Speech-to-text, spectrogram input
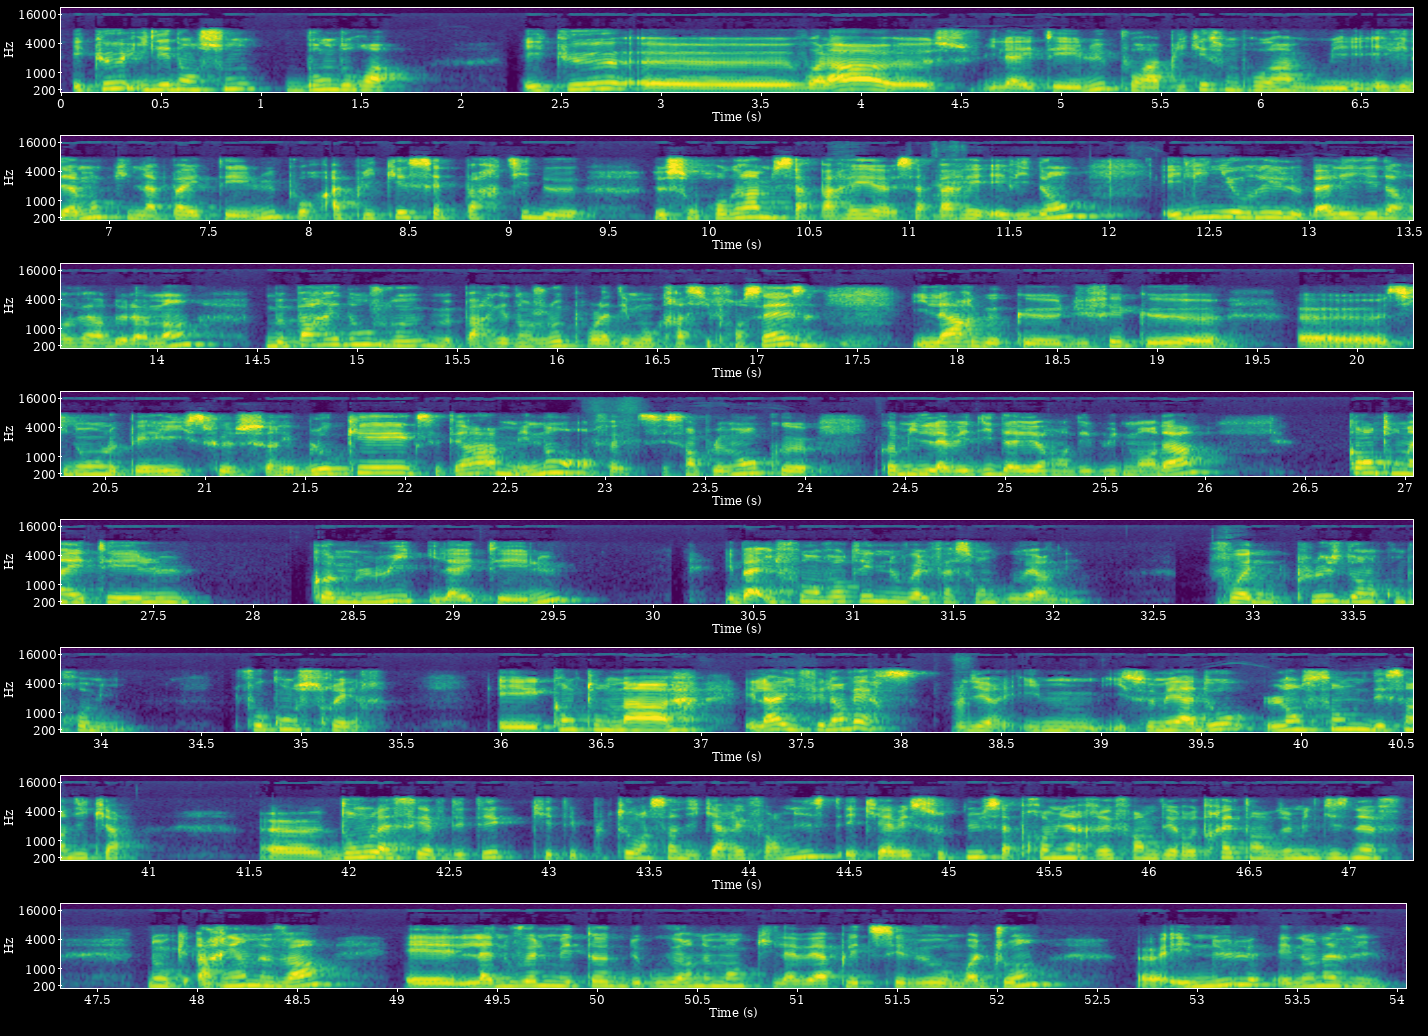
et qu'il est dans son bon droit et que euh, voilà, euh, il a été élu pour appliquer son programme. Mais évidemment qu'il n'a pas été élu pour appliquer cette partie de, de son programme. Ça paraît, ça paraît évident. Et l'ignorer, le balayer d'un revers de la main, me paraît dangereux. Me paraît dangereux pour la démocratie française. Il argue que du fait que euh, sinon le pays serait bloqué, etc. Mais non, en fait, c'est simplement que, comme il l'avait dit d'ailleurs en début de mandat, quand on a été élu comme lui, il a été élu, eh ben, il faut inventer une nouvelle façon de gouverner. Il faut être plus dans le compromis. Il faut construire. Et quand on a, et là, il fait l'inverse. Je veux dire, il, se met à dos l'ensemble des syndicats, euh, dont la CFDT, qui était plutôt un syndicat réformiste et qui avait soutenu sa première réforme des retraites en 2019. Donc rien ne va. Et la nouvelle méthode de gouvernement qu'il avait appelée de ses voeux au mois de juin euh, est nulle et non avenue.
